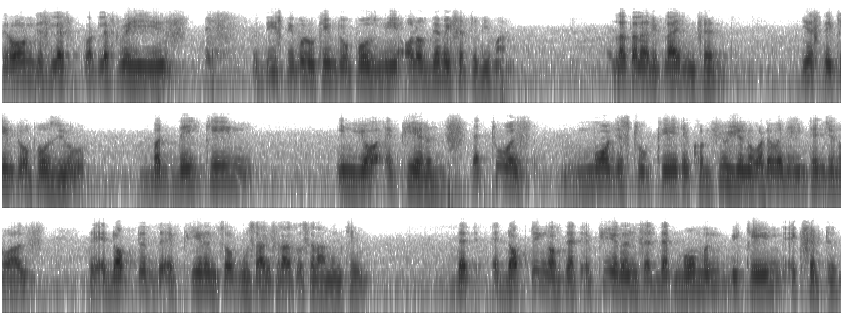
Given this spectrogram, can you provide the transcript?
Fir'aun just left, got left where he is. But these people who came to oppose me, all of them accepted Iman. Allah Ta'ala replied and said, Yes, they came to oppose you, but they came in your appearance. That too was more just to create a confusion or whatever the intention was. They adopted the appearance of Musa والسلام, and came. That adopting of that appearance at that moment became accepted.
